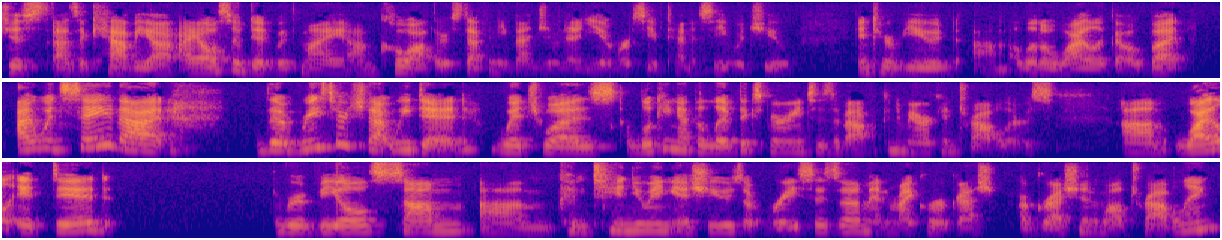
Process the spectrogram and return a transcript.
just as a caveat, I also did with my um, co-author Stephanie Benjamin at University of Tennessee, which you interviewed um, a little while ago. But I would say that the research that we did, which was looking at the lived experiences of African American travelers, um, while it did reveal some um, continuing issues of racism and microaggression while traveling,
